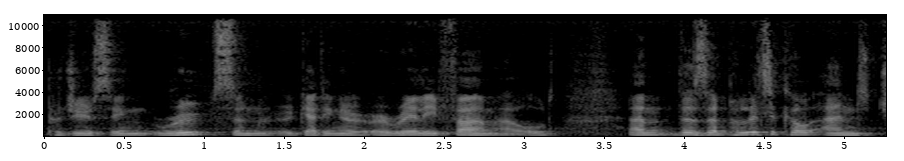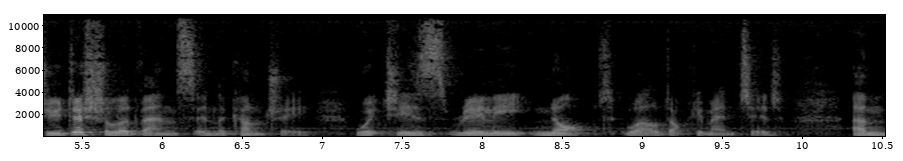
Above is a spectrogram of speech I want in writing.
producing roots and getting a, a really firm hold, um, there's a political and judicial advance in the country which is really not well documented, um,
